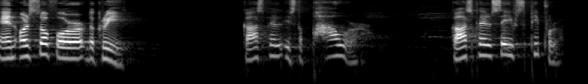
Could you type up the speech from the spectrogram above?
and also for the Greek. Gospel is the power. Gospel saves people.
